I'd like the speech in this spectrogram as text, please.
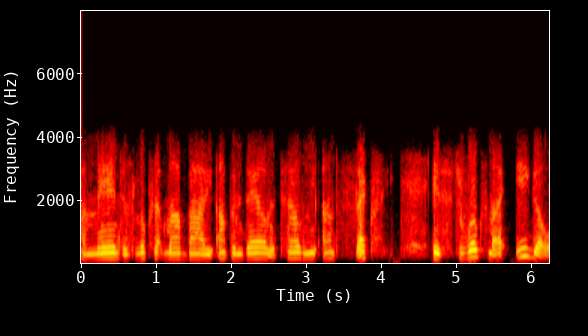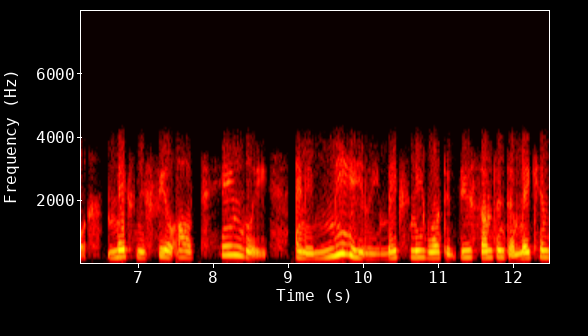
a man just looks at my body up and down and tells me I'm sexy. It strokes my ego, makes me feel all tingly, and immediately makes me want to do something to make him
